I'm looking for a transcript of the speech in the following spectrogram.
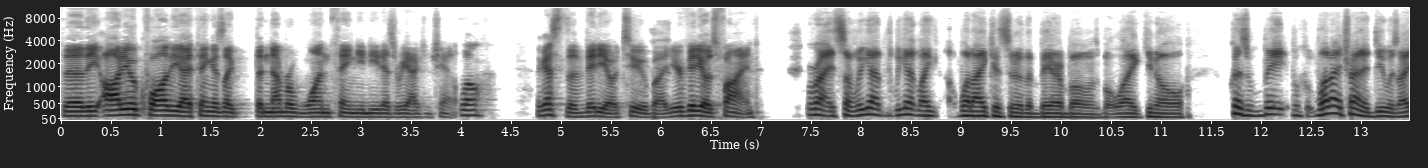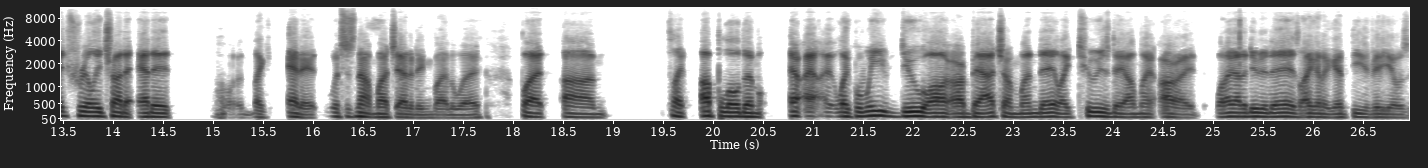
The the audio quality I think is like the number one thing you need as a reaction channel. Well, I guess the video too, but your video is fine. Right. So we got we got like what I consider the bare bones, but like you know, because what I try to do is I really try to edit, like edit, which is not much editing by the way, but um, to like upload them. I, I, like when we do our, our batch on Monday, like Tuesday, I'm like, all right, what I got to do today is I got to get these videos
